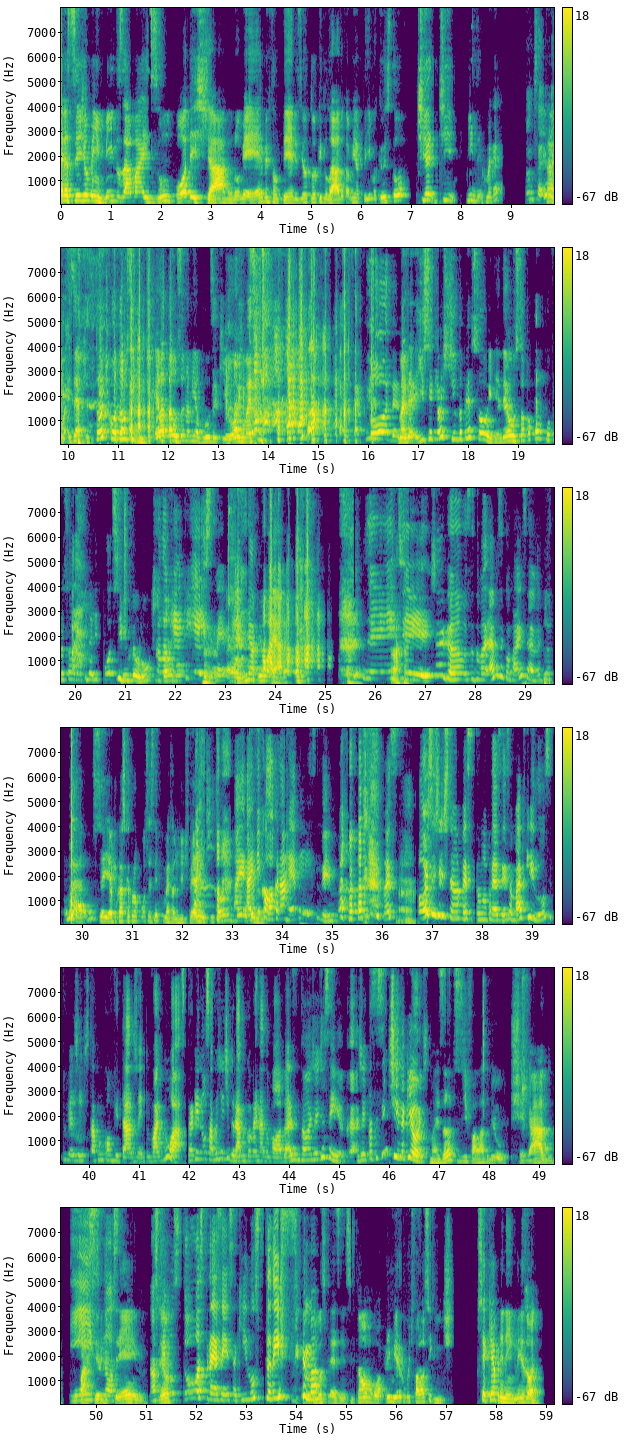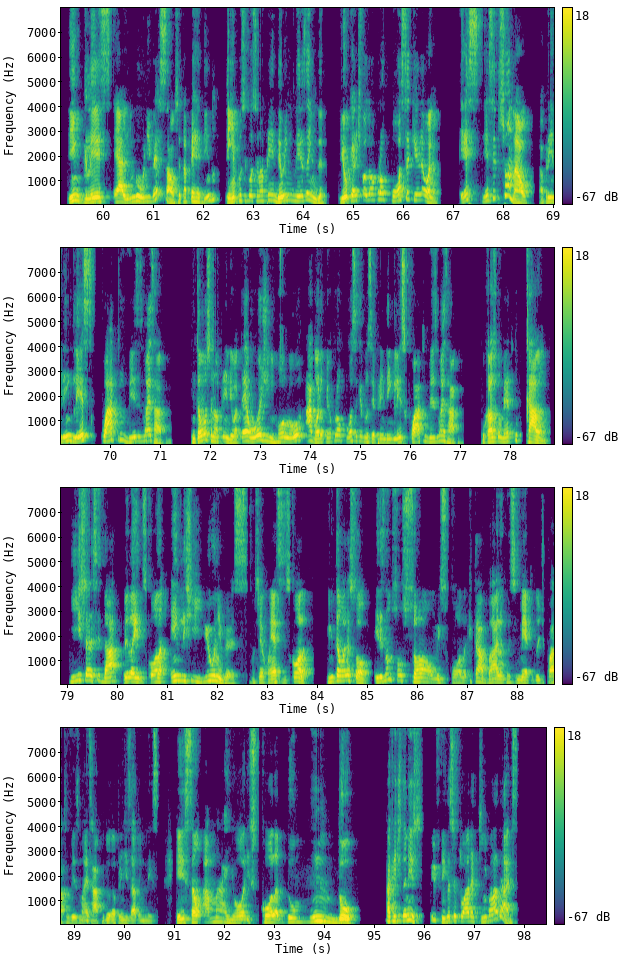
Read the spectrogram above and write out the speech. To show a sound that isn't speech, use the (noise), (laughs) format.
galera, sejam bem-vindos a mais um Pode Deixar. Meu nome é Everton Teles e eu tô aqui do lado com a minha prima que eu estou te. te como é que é? Não sei, ah, mas é, tô te contando o seguinte: ela tá usando a minha blusa aqui hoje, mas. (laughs) (laughs) Mas é, isso é que é o estilo da pessoa, entendeu? Só pra compor, pra falar aquilo ali pode servir pro meu look. Coloquei então, aqui, é isso mesmo. É, minha prima Maiara. (laughs) (laughs) Gente, chegamos. Tudo bem? É pra você contar isso, Everton? Mayara, não sei. É por causa que a proposta é sempre começar de um jeito diferente, então. aí, aí me coloca na reta e é isso mesmo. (laughs) Mas ah. hoje a gente tem uma, uma presença mais do que ilustre, porque a gente está com um convidado, gente, do Vale do Aço. Pra quem não sabe, a gente grava o Governador Valadares, então a gente, assim, a gente tá se sentindo aqui hoje. Mas antes de falar do meu chegado, do parceiro de treino. Nós entendeu? temos duas presenças aqui ilustríssimas. Duas presenças. Então, a primeira que eu vou te falar é o seguinte. Você quer aprender inglês? Olha, Inglês é a língua universal. Você está perdendo tempo se você não aprendeu inglês ainda. E eu quero te fazer uma proposta que é, olha, excepcional. Aprender inglês quatro vezes mais rápido. Então você não aprendeu até hoje, enrolou. Agora eu tenho uma proposta que é você aprender inglês quatro vezes mais rápido. Por causa do método Callan. E isso é se dá pela escola English Universe. Você já conhece essa escola? Então, olha só, eles não são só uma escola que trabalham com esse método de quatro vezes mais rápido aprendizado em inglês. Eles são a maior escola do mundo. Acredita nisso? E fica situado aqui em Valadares.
